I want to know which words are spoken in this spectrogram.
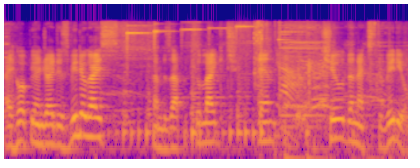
I hope you enjoyed this video guys. Thumbs up if you liked and till the next video.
